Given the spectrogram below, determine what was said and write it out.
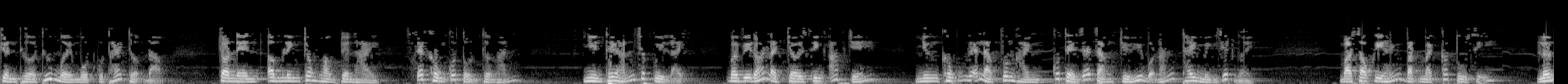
truyền thừa thứ 11 của Thái Thượng Đạo, Cho nên âm linh trong Hoàng Tuyền Hải Sẽ không có tổn thương hắn. Nhìn thấy hắn sẽ quỳ lại, Bởi vì đó là trời sinh áp chế, Nhưng không có nghĩa là Phương Hành có thể dễ dàng chỉ huy bọn hắn thay mình giết người. Mà sau khi hắn vặt mạch các tu sĩ, Lớn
